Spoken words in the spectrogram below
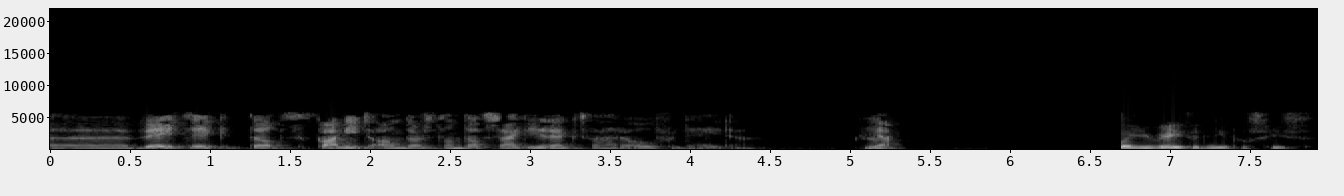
uh, weet ik dat kan niet anders dan dat zij direct waren overleden. Ja. ja. Maar je weet het niet precies.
